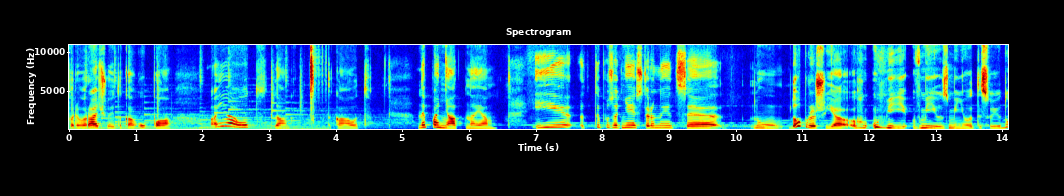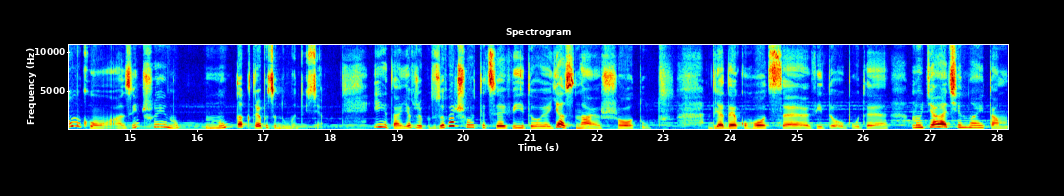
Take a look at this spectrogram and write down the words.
переворачую і така опа. А я от, да, така от непонятна. І, типу, з однієї сторони, це ну, добре, що я вмію, вмію змінювати свою думку, а з іншої, ну, ну так, треба задуматися. І так, я вже буду завершувати це відео. Я знаю, що тут для декого це відео буде нудятіною, там,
